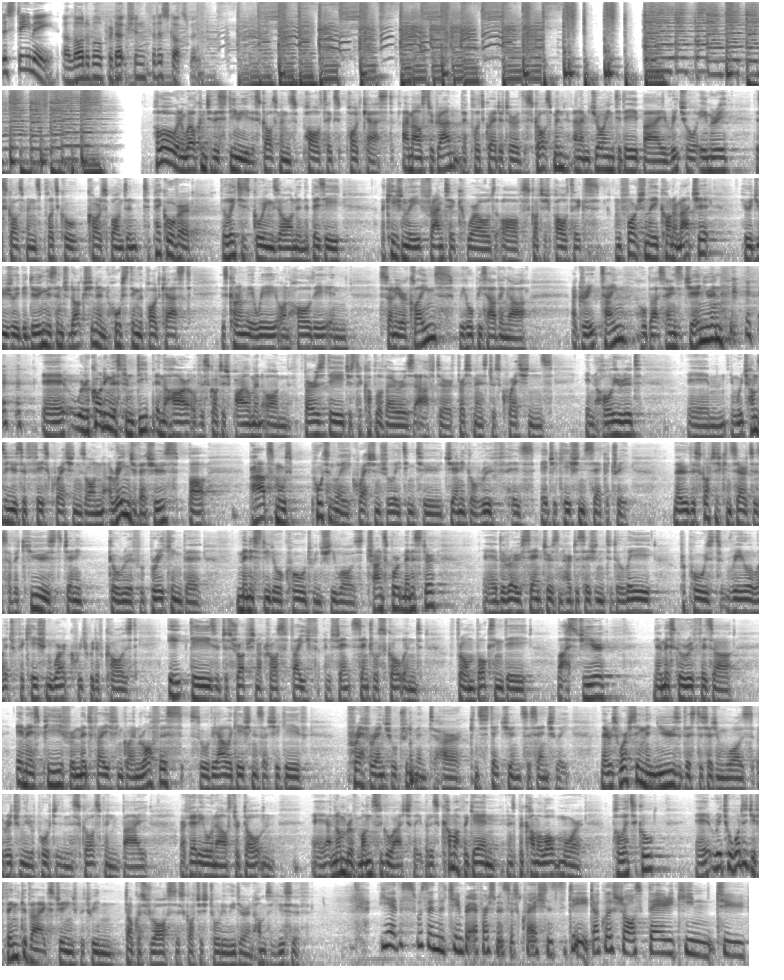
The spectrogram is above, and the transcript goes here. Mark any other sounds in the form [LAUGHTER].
The Steamie, a laudable production for the Scotsman. Hello and welcome to the Steamie, the Scotsman's Politics podcast. I'm Alistair Grant, the political editor of The Scotsman, and I'm joined today by Rachel Amery, the Scotsman's political correspondent, to pick over the latest goings on in the busy, occasionally frantic world of Scottish politics. Unfortunately, Conor Matchett, who would usually be doing this introduction and hosting the podcast, is currently away on holiday in sunnier climes. We hope he's having a a great time. I hope that sounds genuine. [LAUGHS] uh, we're recording this from deep in the heart of the Scottish Parliament on Thursday, just a couple of hours after First Minister's questions in Holyrood, um, in which Humza Yousaf faced questions on a range of issues, but perhaps most potently questions relating to Jenny Gilruth, his education secretary. Now, the Scottish Conservatives have accused Jenny Gilruth of breaking the ministerial code when she was Transport Minister. Uh, the row centres in her decision to delay proposed rail electrification work, which would have caused eight days of disruption across Fife and central Scotland from Boxing Day last year. Now, Miss Gilruth is a MSP for Mid Fife and Glenrothes, so the allegation is that she gave preferential treatment to her constituents, essentially. Now, it's worth saying that news of this decision was originally reported in the Scotsman by our very own Alistair Dalton uh, a number of months ago, actually, but it's come up again and it's become a lot more political. Uh, Rachel, what did you think of that exchange between Douglas Ross, the Scottish Tory leader, and Humza Yousaf? Yeah, this was in the Chamber at First Minister's questions today. Douglas Ross very keen to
